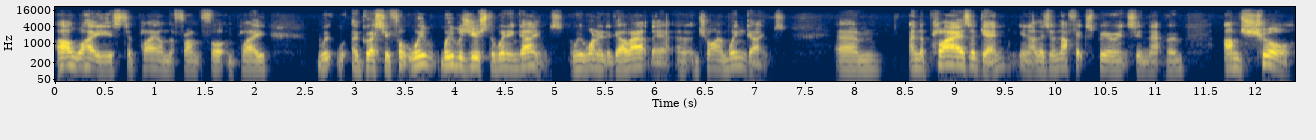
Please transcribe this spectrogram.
Our way is to play on the front foot and play aggressive foot. We, we was used to winning games and we wanted to go out there and, and try and win games. Um, and the players, again, you know, there's enough experience in that room. I'm sure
